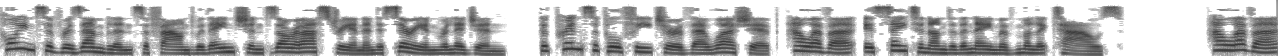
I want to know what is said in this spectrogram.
Points of resemblance are found with ancient Zoroastrian and Assyrian religion. The principal feature of their worship, however, is Satan under the name of Muluk Taus. However,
